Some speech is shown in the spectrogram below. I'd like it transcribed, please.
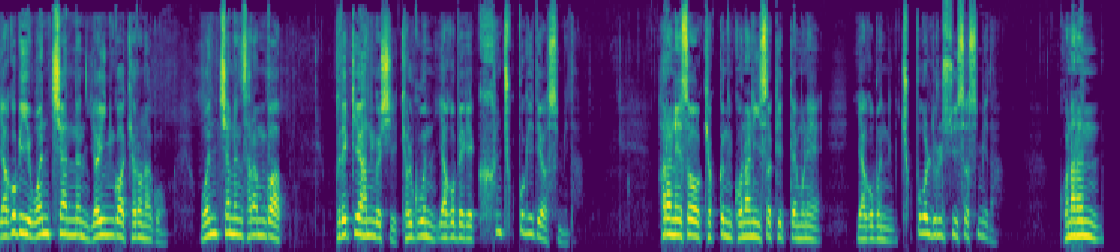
야곱이 원치 않는 여인과 결혼하고 원치 않는 사람과 부대껴야 하는 것이 결국은 야곱에게 큰 축복이 되었습니다. 하란에서 겪은 고난이 있었기 때문에 야곱은 축복을 누릴 수 있었습니다. 고난은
